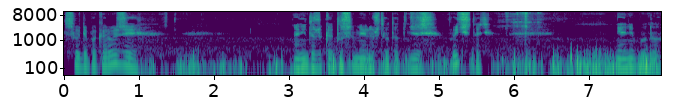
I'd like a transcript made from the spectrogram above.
судя по коррозии, они даже как-то сумели что-то здесь вычитать. Я не буду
